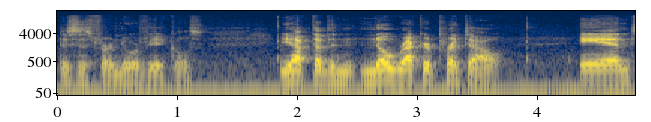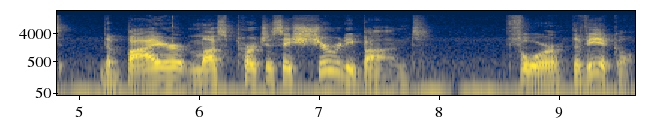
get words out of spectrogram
This is for newer vehicles. You have to have the no record printout and the buyer must purchase a surety bond for the vehicle.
